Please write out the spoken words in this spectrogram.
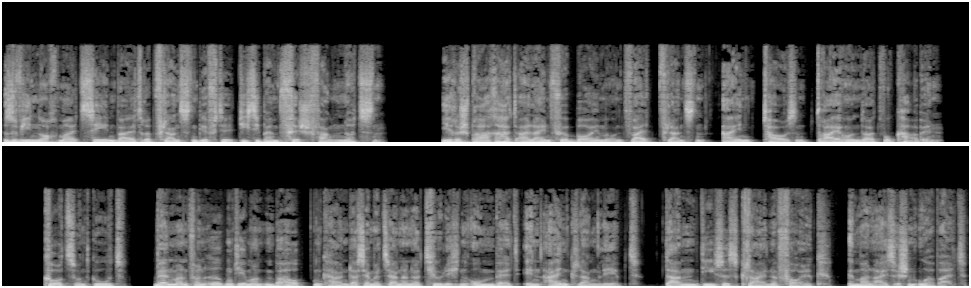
sowie nochmal zehn weitere Pflanzengifte, die sie beim Fischfang nutzen. Ihre Sprache hat allein für Bäume und Waldpflanzen 1300 Vokabeln. Kurz und gut, wenn man von irgendjemandem behaupten kann, dass er mit seiner natürlichen Umwelt in Einklang lebt, dann dieses kleine Volk im malaysischen Urwald.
